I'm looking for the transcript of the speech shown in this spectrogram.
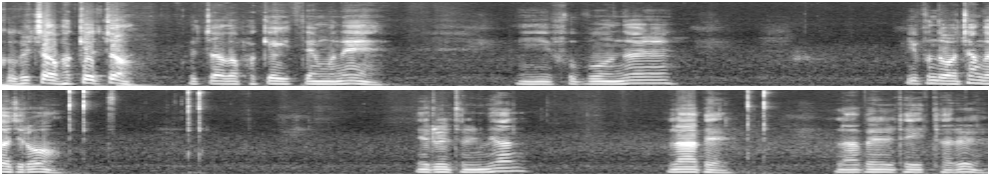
그 글자가 바뀌었죠? 글자가 바뀌었기 때문에 이 부분을 이 부분도 마찬가지로 예를 들면 라벨 라벨 데이터를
